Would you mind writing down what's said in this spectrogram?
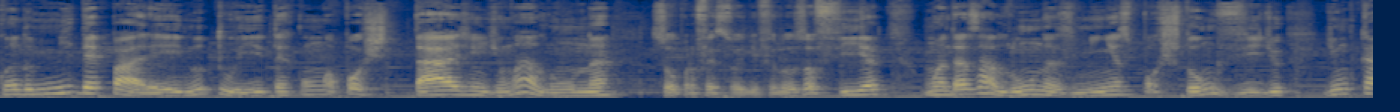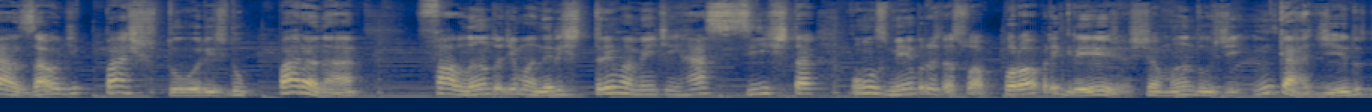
quando me deparei no Twitter com uma postagem de uma aluna Sou professor de filosofia. Uma das alunas minhas postou um vídeo de um casal de pastores do Paraná falando de maneira extremamente racista com os membros da sua própria igreja, chamando-os de encardidos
